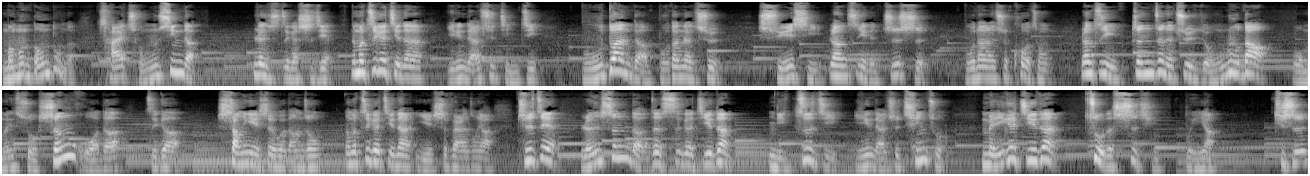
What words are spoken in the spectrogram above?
懵懵懂懂的，才重新的认识这个世界。那么这个阶段呢，一定得要去谨记，不断的、不断的去学习，让自己的知识不断的去扩充，让自己真正的去融入到我们所生活的这个商业社会当中。那么这个阶段也是非常重要。其实，这人生的这四个阶段，你自己一定得要去清楚，每一个阶段做的事情不一样。其实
